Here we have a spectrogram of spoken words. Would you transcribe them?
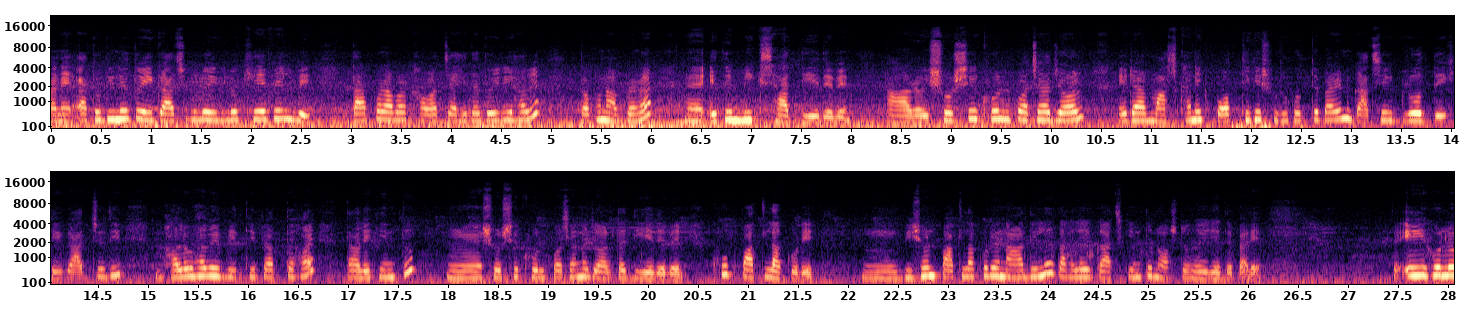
মানে এতদিনে তো এই গাছগুলো এগুলো খেয়ে ফেলবে, তারপর আবার খাওয়ার চাহিদা তৈরি হবে। তখন আপনারা এতে মিক্স সার দিয়ে দেবেন আর ওই সর্ষে খোল পচা জল, এটা মাসখানেক পর থেকে শুরু করতে পারেন গাছের গ্রোথ দেখে। গাছ যদি ভালোভাবে বৃদ্ধিপ্রাপ্ত হয়, তাহলে কিন্তু সর্ষে খোল পচানো জলটা দিয়ে দেবেন। খুব পাতলা করে। ভীষণ পাতলা করে না দিলে তাহলে গাছ কিন্তু নষ্ট হয়ে যেতে পারে। তো এই হলো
